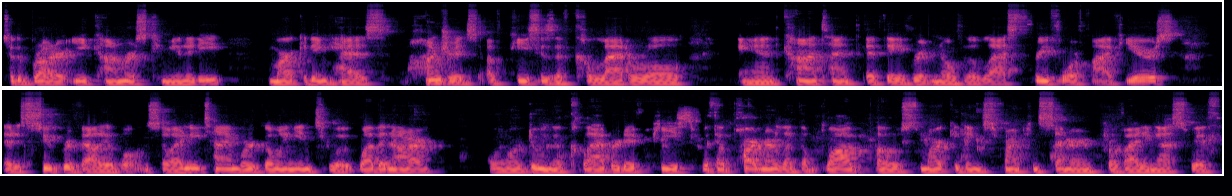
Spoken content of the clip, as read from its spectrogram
to the broader e commerce community. Marketing has hundreds of pieces of collateral and content that they've written over the last three, four, five years that is super valuable. And so, anytime we're going into a webinar or doing a collaborative piece with a partner like a blog post, marketing's front and center, and providing us with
